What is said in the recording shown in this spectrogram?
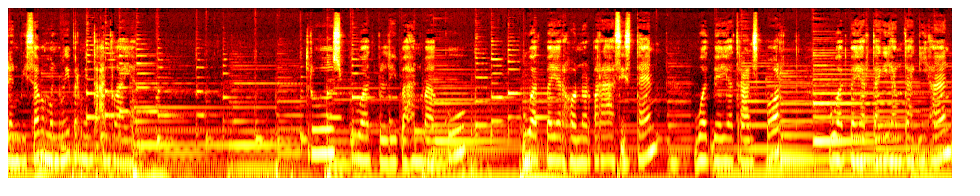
dan bisa memenuhi permintaan klien. Terus buat beli bahan baku, buat bayar honor para asisten, buat biaya transport, buat bayar tagihan-tagihan,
